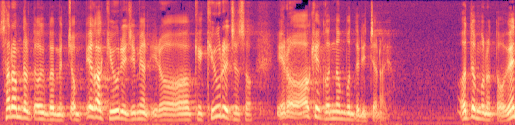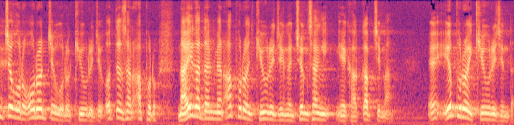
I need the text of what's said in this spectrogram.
사람들도 보면 좀 뼈가 기울어지면 이렇게 기울어져서 이렇게 걷는 분들 있잖아요. 어떤 분은 또 왼쪽으로 오른쪽으로 기울어지고 어떤 사람 앞으로 나이가 들면 앞으로 기울어지는 건 정상에 가깝지만 예? 옆으로 기울어진다.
